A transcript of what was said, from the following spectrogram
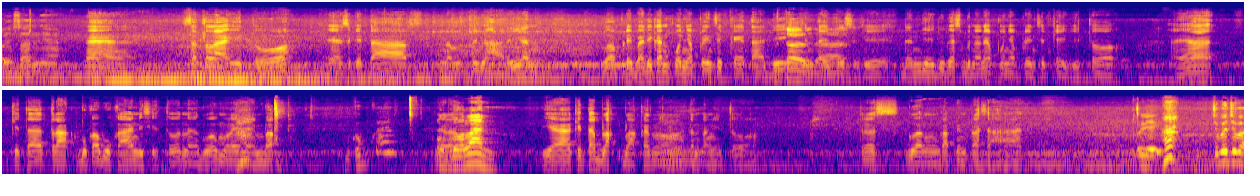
dasarnya Nah, setelah itu ya sekitar 6-7 hari kan gua pribadi kan punya prinsip kayak tadi Betul, cinta betul. itu sih. Dan dia juga sebenarnya punya prinsip kayak gitu. Akhirnya kita buka-bukaan di situ. Nah, gua mulai nembak. Buka-bukaan obrolan. Ya kita belak-belakan tentang itu. Terus gua ngungkapin perasaan. oh iya coba coba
